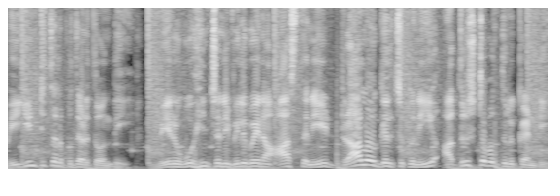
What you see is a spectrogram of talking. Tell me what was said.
మీ ఇంటి తలుపు తడుతోంది. మీరు ఊహించని విలువైన ఆస్తిని డ్రాలో గెలుచుకుని అదృష్టవంతులు కండి.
